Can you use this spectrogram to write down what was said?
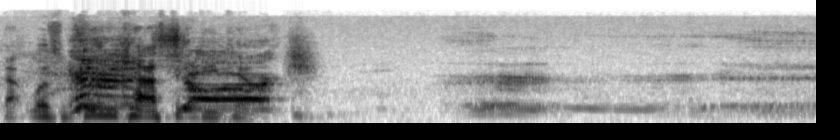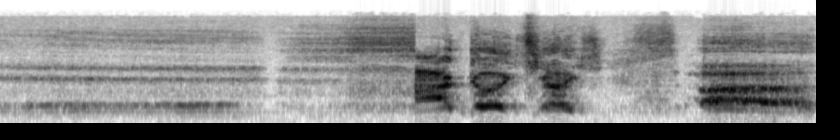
That was fantastic detail. Shark! Ah, good shush. Ah,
